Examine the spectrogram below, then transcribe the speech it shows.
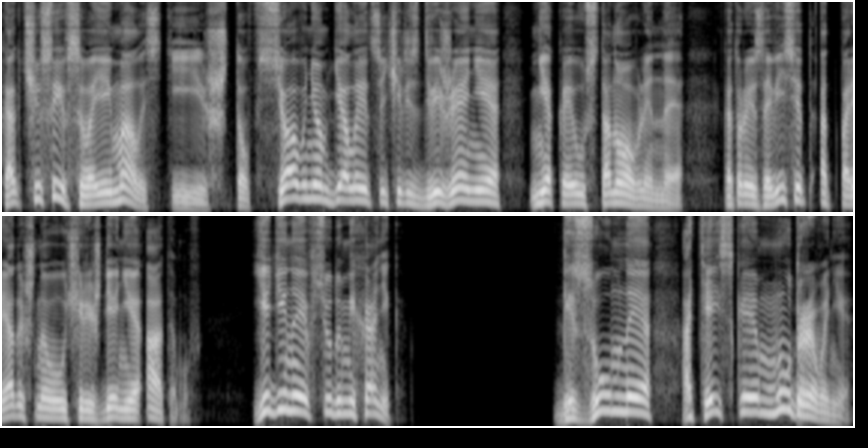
как часы в своей малости, и что все в нем делается через движение некое установленное, которое зависит от порядочного учреждения атомов единая всюду механика. Безумное атейское мудрование,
